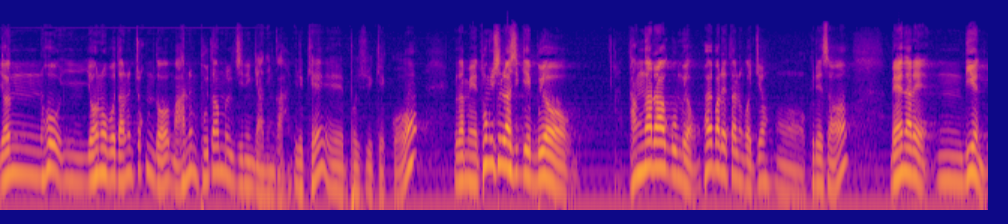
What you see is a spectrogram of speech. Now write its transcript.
연호 연호보다는 조금 더 많은 부담을 지는 게 아닌가 이렇게 볼 수 있겠고 그 다음에 통신라 시기 무역 당나라하고 무역 활발했다는 거죠. 어, 그래서 맨 아래 음, 니은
